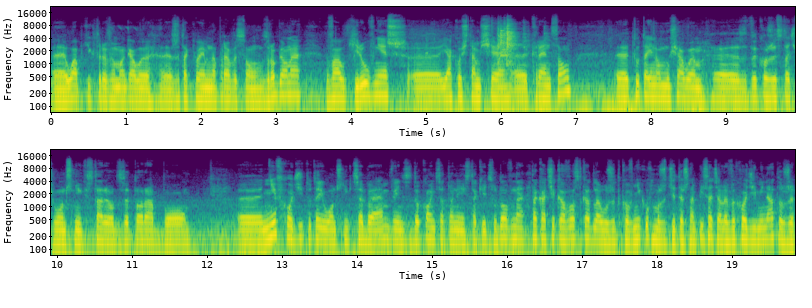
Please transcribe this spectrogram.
e, łapki, które wymagały, e, że tak powiem, naprawy są zrobione. Wałki również e, jakoś tam się e, kręcą. E, Tutaj no musiałem e, wykorzystać łącznik stary od Zetora, bo E, Nie wchodzi tutaj łącznik CBM, więc do końca to nie jest takie cudowne. Taka ciekawostka dla użytkowników, możecie też napisać, ale wychodzi mi na to, że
